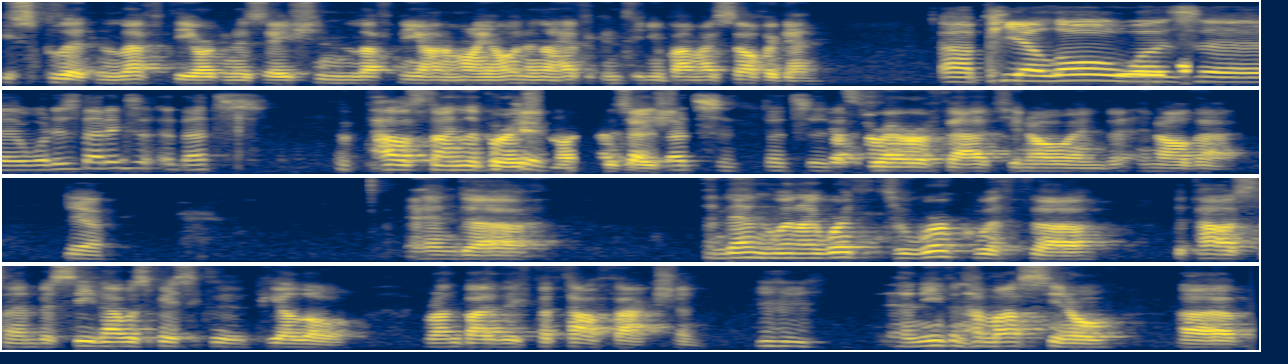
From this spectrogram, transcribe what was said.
he split and left the organization left me on my own, and I had to continue by myself again. Uh, PLO was uh, what is that? That's The Palestine Liberation that, Organization, that's it. That's it. Yasser Arafat, you know, and and all that. Yeah. And uh, and then when I went to work with uh, the Palestine embassy, that was basically the PLO, run by the Fatah faction. Mhm. And even Hamas, you know, uh,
